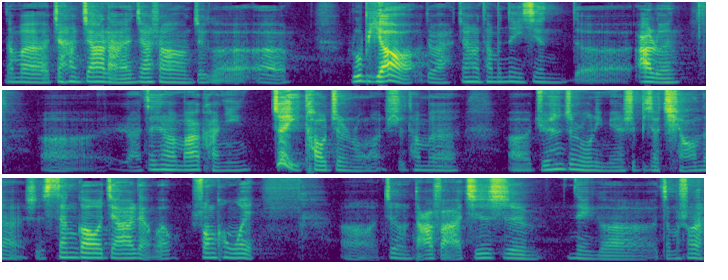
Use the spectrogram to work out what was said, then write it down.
那么加上加兰，加上这个呃。卢比奥对吧？加上他们内线的阿伦，呃，再加上马卡宁这一套阵容啊，是他们呃决胜阵容里面是比较强的，是三高加两个双控卫，呃，这种打法其实是那个怎么说呢？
